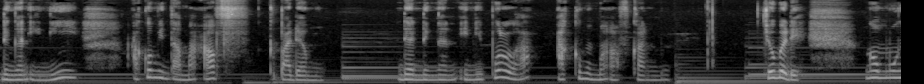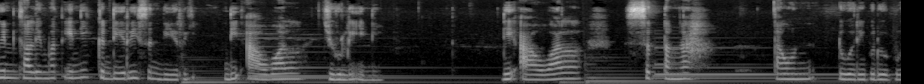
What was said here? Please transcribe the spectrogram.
Dengan ini, aku minta maaf kepadamu. Dan dengan ini pula, aku memaafkanmu. Coba deh, ngomongin kalimat ini ke diri sendiri di awal Juli ini. Di awal setengah tahun 2021.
